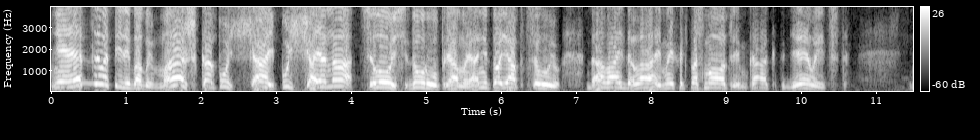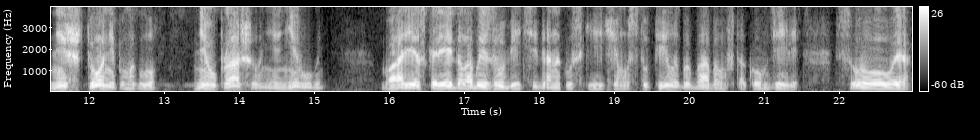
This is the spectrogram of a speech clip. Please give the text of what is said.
нет!» — завопили бабы. «Машка, пущай, пущай она! Целуйся, дуру упрямая, а не то я поцелую! Давай, давай, мы хоть посмотрим, как это делается-то!» Ничто не помогло, ни упрашивание, ни ругань. Мария скорее дала бы изрубить себя на куски, чем уступила бы бабам в таком деле. Суровая,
